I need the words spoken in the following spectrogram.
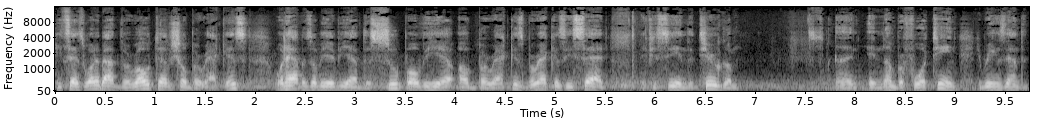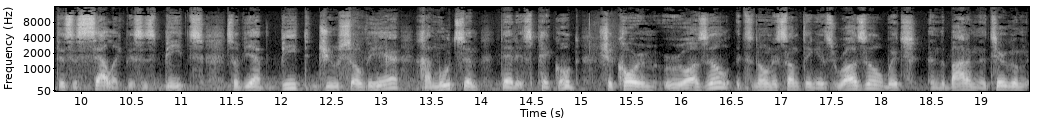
He says, what about Verotev shel Berekis? What happens over here if you have the soup over here of Berekis? Berekis, he said, if you see in the Tirgum, uh, in number 14, he brings down that this is selic, this is beets. So if you have beet juice over here, chamutzim that is pickled, shakorim rozel, it's known as something as rozel, which in the bottom of the tirgum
